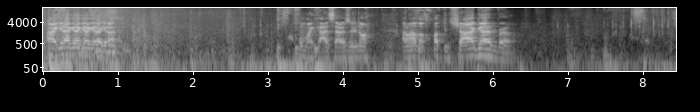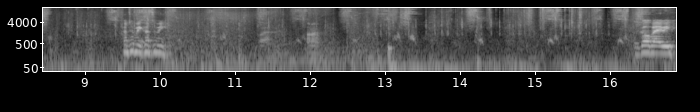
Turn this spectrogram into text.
Alright, get out, get out, get out, get out, get out. Oh my god, Savage, I don't, I don't have a fucking shotgun, bro. Come to me, come to me. Hold on. Let's go, baby.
